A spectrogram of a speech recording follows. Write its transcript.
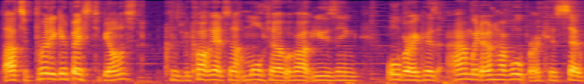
That's a pretty good base, to be honest because we can't get to that mortar without using wall breakers, and we don't have wall breakers, so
